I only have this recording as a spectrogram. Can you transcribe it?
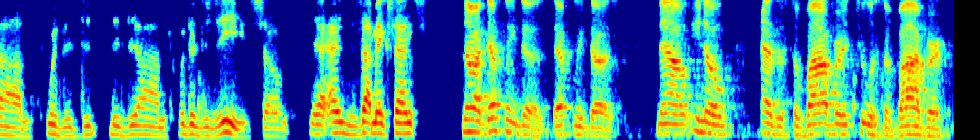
um, with the, the um, with the disease. So yeah, does that make sense? No, it definitely does. Definitely does. Now, you know, as a survivor to a survivor,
